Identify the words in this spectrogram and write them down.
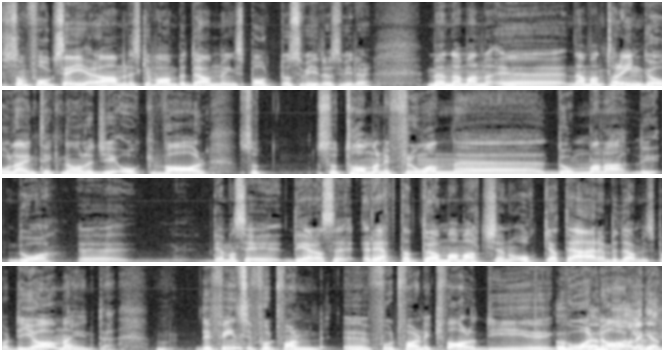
som folk säger, ja men det ska vara en bedömningssport och så vidare. och så vidare. Men när man, eh, när man tar in goal line technology och VAR så, så tar man ifrån eh, domarna då eh, det man säger, deras rätt att döma matchen och att det är en bedömningssport, det gör man ju inte. Det finns ju fortfarande, eh, fortfarande kvar och det är ju gårdagen,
